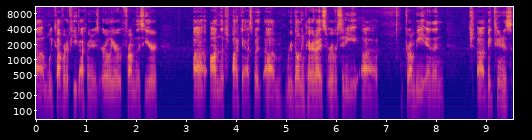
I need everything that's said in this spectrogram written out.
Um, we covered a few documentaries earlier from this year uh, on this podcast, but um, Rebuilding Paradise, River City, uh, Drumbeat, and then uh, Big Tune has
